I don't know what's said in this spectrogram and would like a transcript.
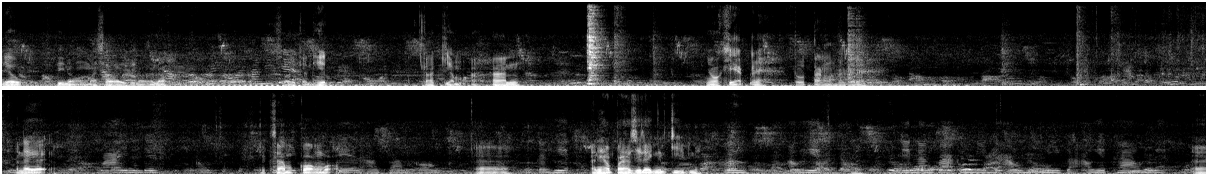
เดี๋ยวพี่น้องมาช่อยพี่น้องเอ้ยเนาะซอยกันเฮ็ดกาเกียมอาหารย่อแขกเลยโตตังไปก็ได้ อันใดไว้นั่นเด้เอาจักสามกล่องบ่แกน่ะเอาสามกล่องอ่าแล้วก็เฮ็ดอันนี้เขาไปเขาสิได้เงินกีบนี่เออเอาเฮ็ดเฮ็ดนางปากคันมีก็เอาบ่มีก็เอาเฮ็ดขาวนั่นแหละอ่า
